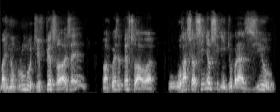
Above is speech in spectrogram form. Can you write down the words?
mas não por um motivo pessoal. Isso é uma coisa pessoal. O, raciocínio é o seguinte: o Brasil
